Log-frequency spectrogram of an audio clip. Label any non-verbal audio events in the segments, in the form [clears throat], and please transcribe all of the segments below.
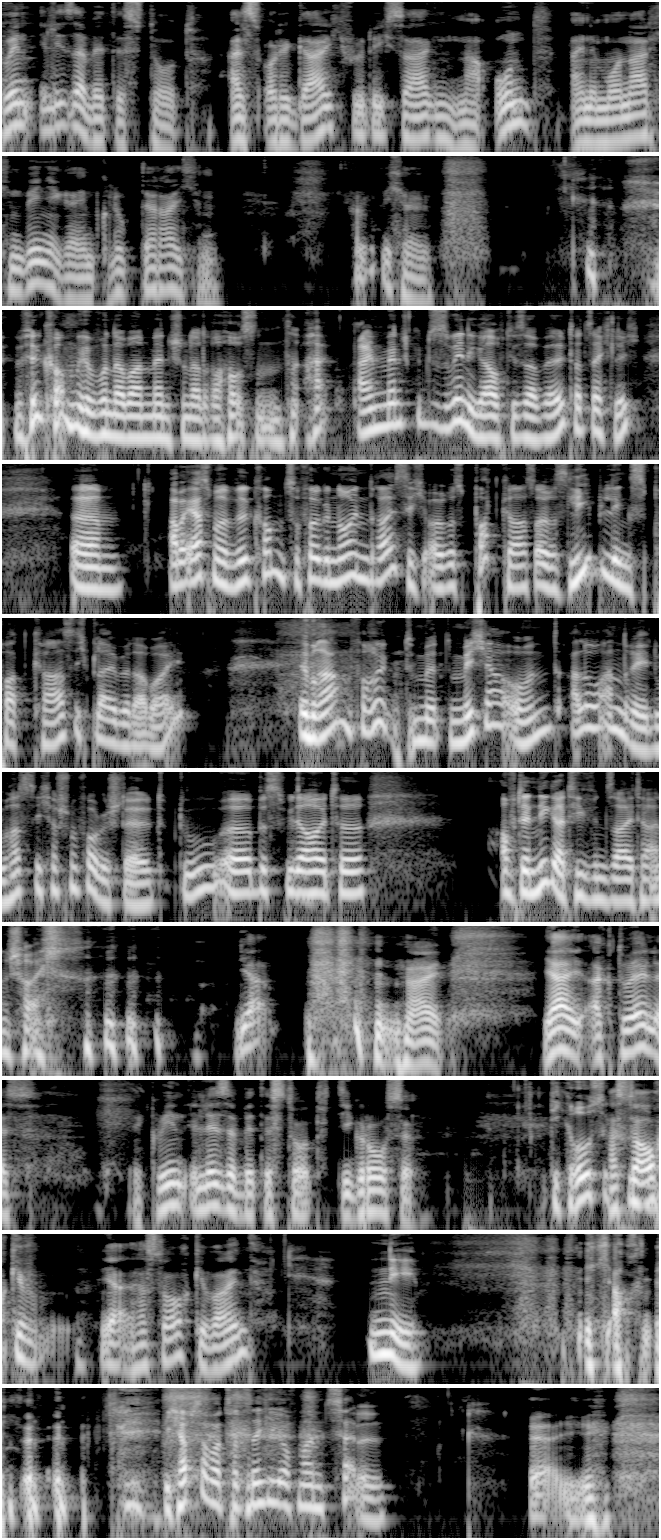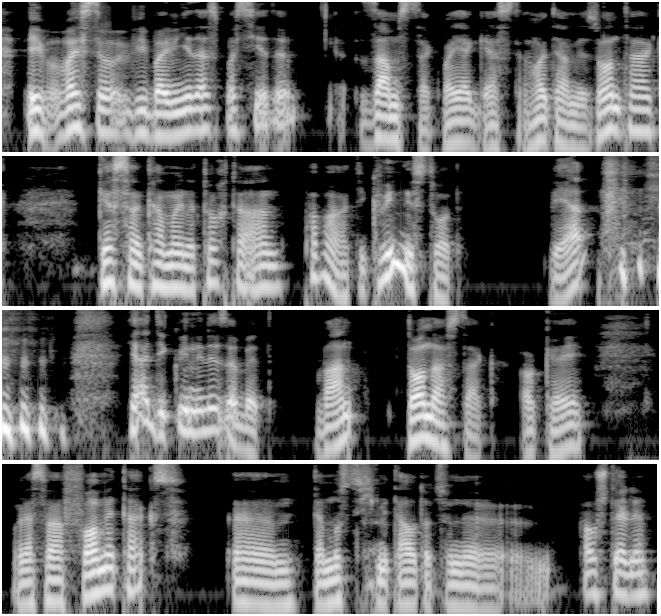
Queen Elisabeth ist tot. Als Oligarch würde ich sagen, na und, eine Monarchin weniger im Club der Reichen. Hallo Michael. [laughs] Willkommen, ihr wunderbaren Menschen da draußen. Ein Mensch gibt es weniger auf dieser Welt, tatsächlich. Ähm, aber erstmal willkommen zur Folge 39 eures Podcasts, eures Lieblingspodcasts. Ich bleibe dabei. Im Rahmen verrückt mit Micha und Hallo André. Du hast dich ja schon vorgestellt. Du äh, bist wieder heute auf der negativen Seite anscheinend. [laughs] ja. [laughs] Nein. Ja, aktuelles. Queen Elizabeth ist tot, die große. Die große Hast Queen. du auch ja, hast du auch geweint? Nee. [laughs] ich auch nicht. ich hab's aber tatsächlich auf meinem Zettel. Ja, ich, ich, weißt du, wie bei mir das passierte? Samstag war ja gestern. Heute haben wir Sonntag. Gestern kam meine Tochter an. Papa, die Queen ist tot. Wer? [laughs] ja, die Queen Elizabeth. Wann? Donnerstag. Okay. Und das war vormittags. Ähm, da musste ich mit Auto zu einer Baustelle.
